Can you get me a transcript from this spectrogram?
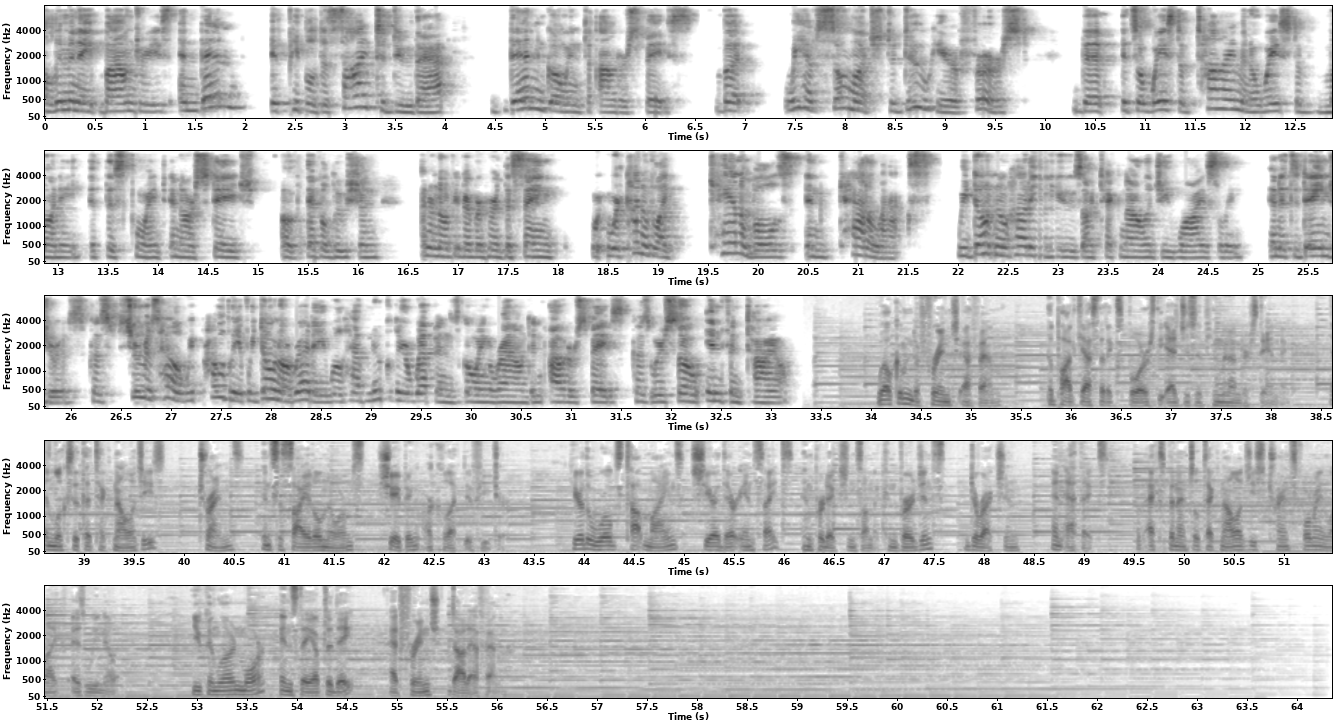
eliminate boundaries, and then if people decide to do that, then go into outer space. But we have so much to do here first that it's a waste of time and a waste of money at this point in our stage of evolution. I don't know if you've ever heard the saying, we're kind of like cannibals in Cadillacs. We don't know how to use our technology wisely. And it's dangerous because sure as hell, we probably, if we don't already, will have nuclear weapons going around in outer space because we're so infantile. Welcome to Fringe FM, the podcast that explores the edges of human understanding and looks at the technologies, trends, and societal norms shaping our collective future. Here, the world's top minds share their insights and predictions on the convergence, direction, and ethics of exponential technologies transforming life as we know it. You can learn more and stay up to date at fringe.fm.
